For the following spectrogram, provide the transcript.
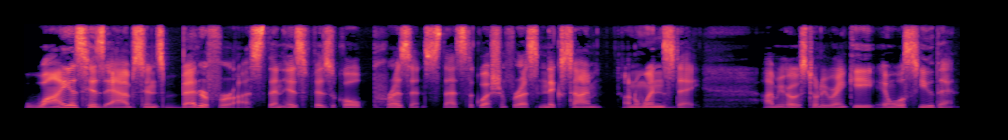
Why is his absence better for us than his physical presence? That's the question for us next time on Wednesday. I'm your host, Tony Reinke, and we'll see you then.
